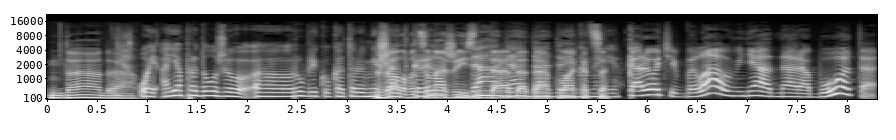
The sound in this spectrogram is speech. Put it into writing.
Да, да. Ой, а я продолжу э, рубрику, которую Миша Жаловаться открыл. на жизнь, да, да, да, плакаться. именно её. Короче, была у меня одна работа,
